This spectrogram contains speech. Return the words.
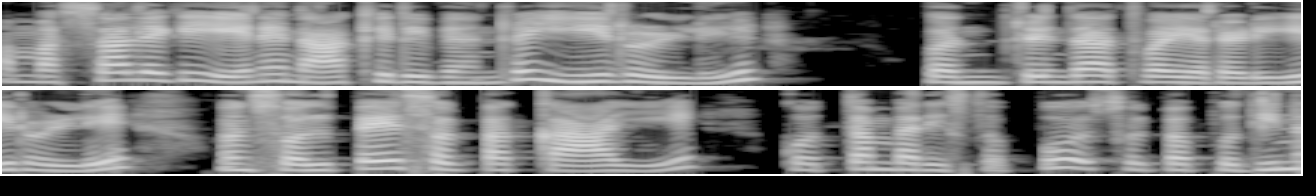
ಆ ಮಸಾಲೆಗೆ ಏನೇನು ಹಾಕಿದ್ದೀವಿ ಅಂದರೆ ಈರುಳ್ಳಿ, ಒಂದರಿಂದ ಅಥವಾ ಎರಡು ಈರುಳ್ಳಿ, ಒಂದು ಸ್ವಲ್ಪ ಸ್ವಲ್ಪ ಕಾಯಿ, ಕೊತ್ತಂಬರಿ ಸೊಪ್ಪು, ಸ್ವಲ್ಪ ಪುದೀನ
